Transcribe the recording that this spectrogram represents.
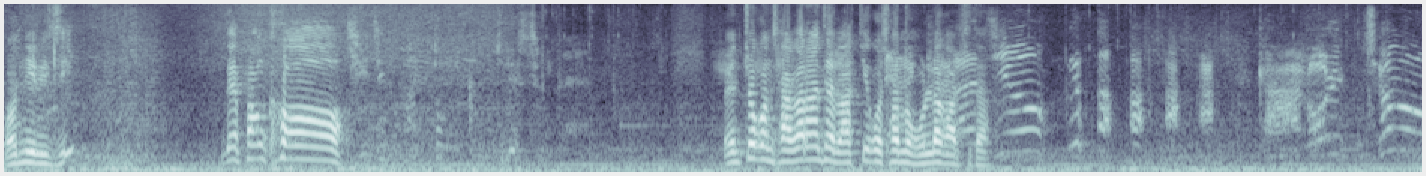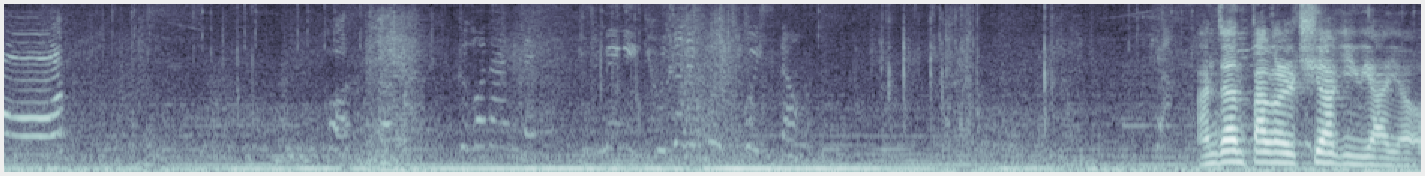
뭔 일이지? 내 감지됐습니다. 왼쪽은 자갈한테 맡기고 저는 올라갑시다. 안전빵을 취하기 위하여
